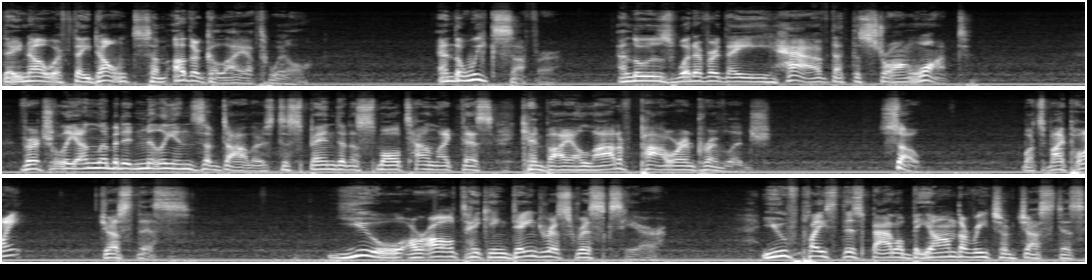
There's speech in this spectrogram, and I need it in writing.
They know if they don't, some other Goliath will. And the weak suffer and lose whatever they have that the strong want. Virtually unlimited millions of dollars to spend in a small town like this can buy a lot of power and privilege. So, what's my point? Just this. You are all taking dangerous risks here. You've placed this battle beyond the reach of justice,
